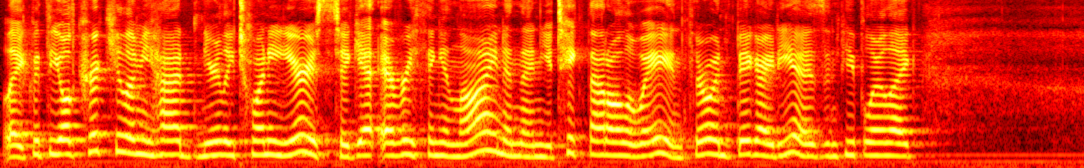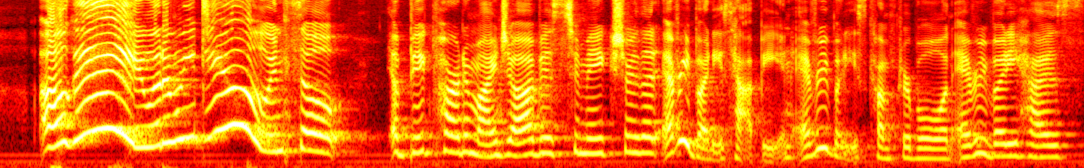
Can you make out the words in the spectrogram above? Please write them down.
Like with the old curriculum, you had nearly 20 years to get everything in line, and then you take that all away and throw in big ideas, and people are like, okay, what do we do? And so a big part of my job is to make sure that everybody's happy and everybody's comfortable and everybody has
